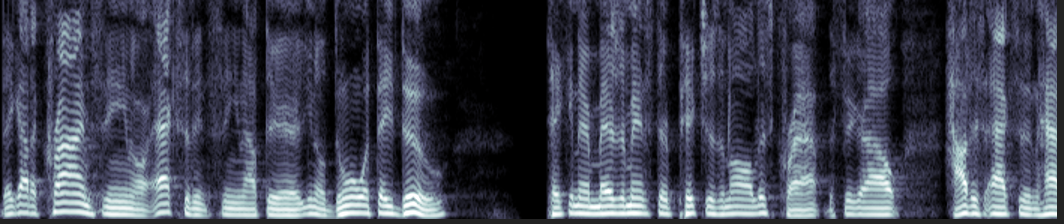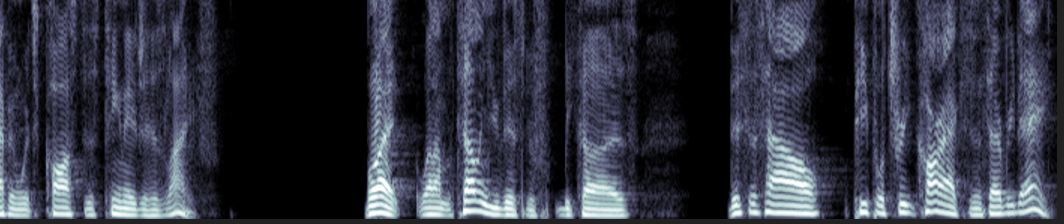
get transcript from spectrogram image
They got a crime scene or accident scene out there, you know, doing what they do taking their measurements, their pictures, and all this crap to figure out how this accident happened, which cost this teenager his life. But what I'm telling you this because this is how people treat car accidents every day.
